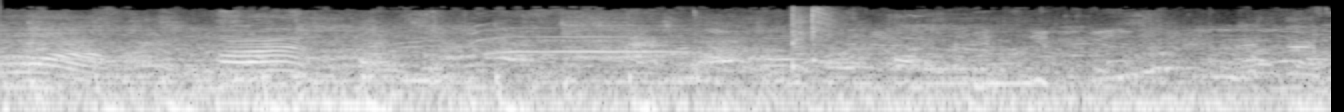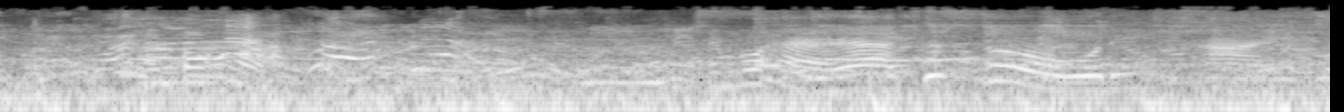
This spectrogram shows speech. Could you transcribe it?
우와, 헐. 행복해. 행복해. 특수 우리 아 이거.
